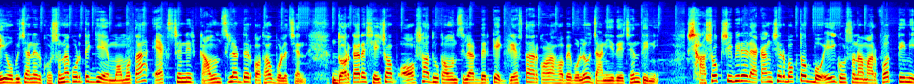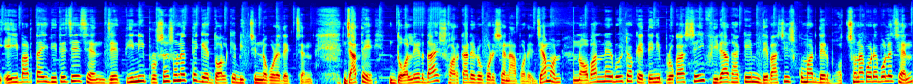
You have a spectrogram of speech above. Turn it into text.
এই অভিযানের ঘোষণা করতে গিয়ে মমতা এক শ্রেণির কাউন্সিলরদের কথাও বলেছেন। দরকারে সেই সব অসাধু কাউন্সিলরদেরকে গ্রেফতার করা হবে বলেও জানিয়ে দিয়েছেন তিনি। শাসক শিবিরের একাংশের বক্তব্য এই ঘোষণা মারফত তিনি এই বার্তাই দিতে চেয়েছেন যে তিনি প্রশাসনের থেকে দলকে বিচ্ছিন্ন করে দেখছেন, যাতে দলের দায় সরকারের ওপর এসে না পড়ে। যেমন নবান্নের বৈঠকে তিনি প্রকাশ্যেই ফিরাদ হাকিম, দেবাশিস কুমারদের ভৎসনা করে বলেছেন,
